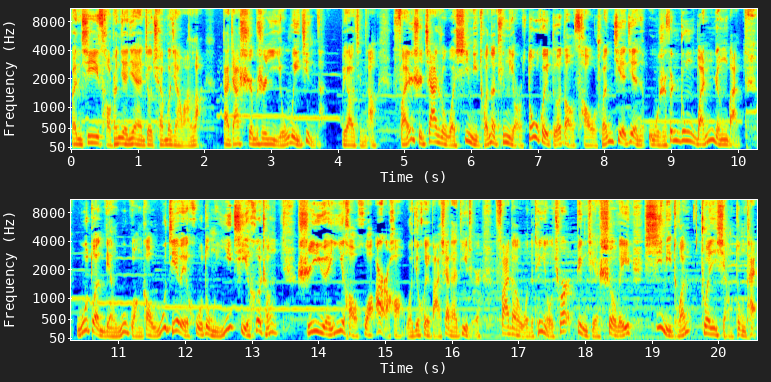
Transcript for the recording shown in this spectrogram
本期草船借箭就全部讲完了，大家是不是意犹未尽呢？不要紧的啊，凡是加入我西米团的听友都会得到草船借箭五十分钟完整版，无断点、无广告、无结尾互动，一气呵成。十一月一号或二号，我就会把下载地址发到我的听友圈，并且设为西米团专享动态。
